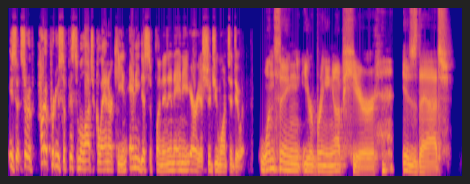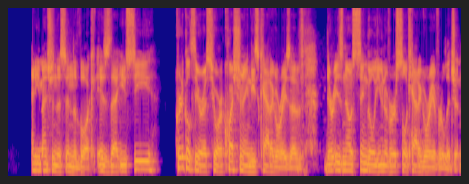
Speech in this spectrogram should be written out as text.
is it sort of how to produce epistemological anarchy in any discipline and in any area should you want to do it. One thing you're bringing up here is that, and you mentioned this in the book, is that you see critical theorists who are questioning these categories of there is no single universal category of religion.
